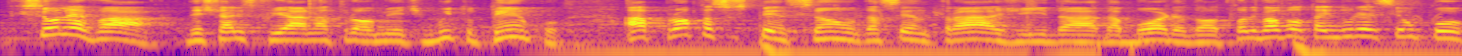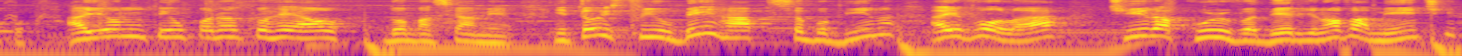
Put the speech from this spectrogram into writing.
Porque se eu levar, deixar esfriar naturalmente muito tempo, a própria suspensão da centragem e da, da borda do alto-falante vai voltar a endurecer um pouco. Aí eu não tenho um parâmetro real do amaciamento. Então eu esfrio bem rápido essa bobina, aí vou lá, tiro a curva dele novamente,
